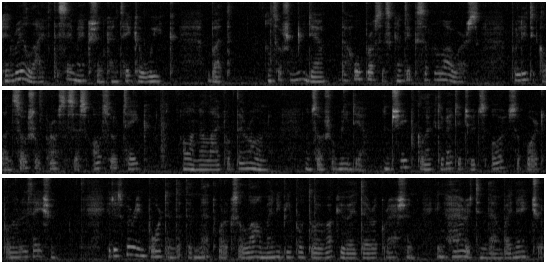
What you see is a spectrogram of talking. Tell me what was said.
In real life, the same action can take a week, but on social media, the whole process can take several hours. Political and social processes also take on a life of their own. on social media and shape collective attitudes or support polarization. It is very important that the networks allow many people to evacuate their aggression inheriting them by nature.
